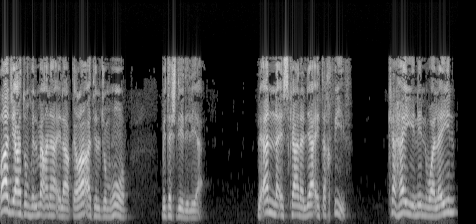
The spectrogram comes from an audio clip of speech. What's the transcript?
راجعة في المعنى إلى قراءة الجمهور بتشديد الياء لأن إسكان الياء تخفيف كهين ولين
